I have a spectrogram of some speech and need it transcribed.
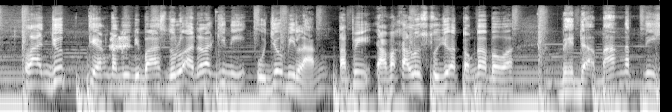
lanjut yang tadi dibahas dulu adalah gini. Ujo bilang, tapi apakah lu setuju atau enggak bahwa beda banget nih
